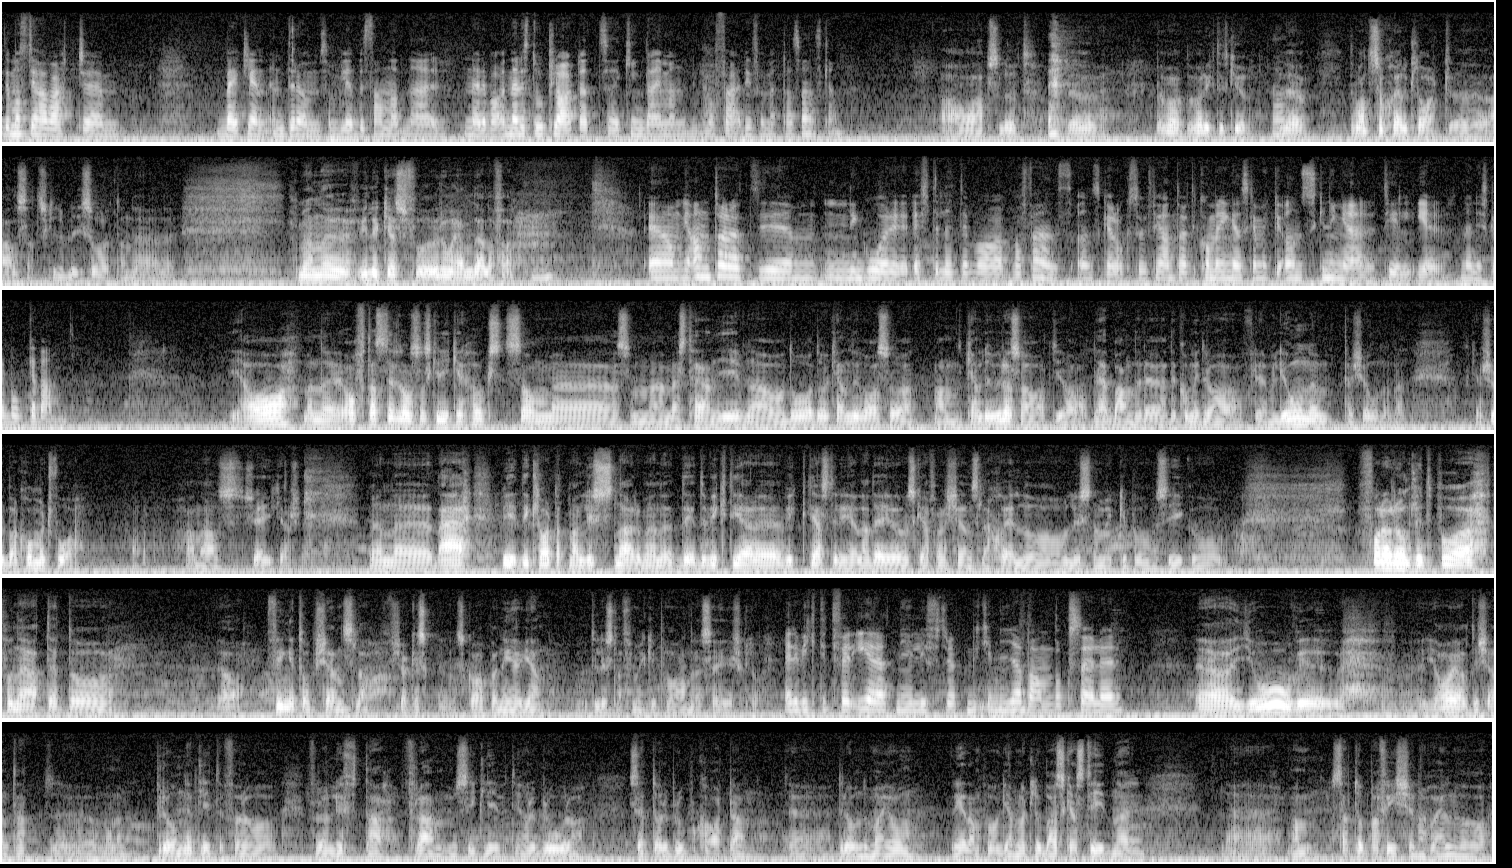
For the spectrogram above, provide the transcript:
Det måste ju ha varit eh, verkligen en dröm som blev besannad när, när, det var, när det stod klart att King Diamond var färdig för Metalsvenskan. Ja, absolut. Det, det, var, det var riktigt kul. Ja. Det, det, var inte så självklart uh, alls att det skulle bli så. Utan det, men uh, vi lyckades få ro hem det i alla fall. Mm. Um, jag antar att um, ni går efter lite vad, vad, fans önskar också. För jag antar att det kommer in ganska mycket önskningar till er när ni ska boka band. Ja, men eh, oftast är det de som skriker högst som, eh, som är mest hängivna och då, då kan det vara så att man kan luras av att ja, det här bandet det, det kommer dra flera miljoner personer men kanske det bara kommer två. Han och hans tjej kanske. Men eh, nej, det är klart att man lyssnar men det, det viktigare, viktigaste i det hela det är ju att skaffa en känsla själv och, och lyssna mycket på musik och fara runt lite på, på nätet och ja, fingertoppskänsla. Försöka sk- skapa en egen. Inte lyssna för mycket på vad andra säger såklart. Är det viktigt för er att ni lyfter upp mycket nya band också eller? Eh, jo, vi, jag har ju alltid känt att eh, man har brunnit lite för att, för att lyfta fram musiklivet i Örebro då. Sätta Örebro på kartan. Det drömde man ju om redan på gamla Klubb Askas tid när, Mm. när man satte upp affischerna själv. Och,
